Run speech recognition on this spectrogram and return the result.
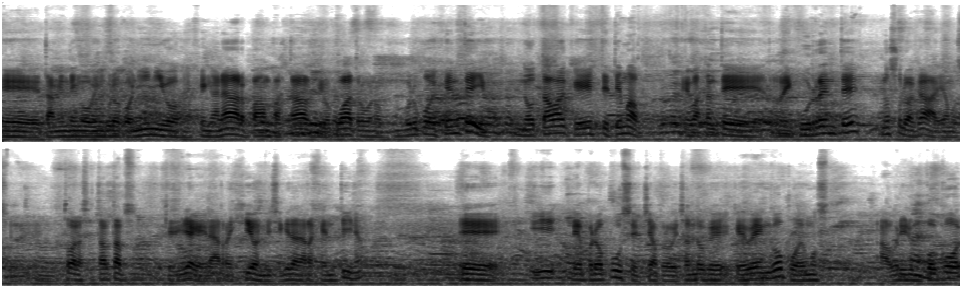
Eh, también tengo vínculo con Íñigo, en Ganar, Pampa, Star, Tío 4, bueno, un grupo de gente y notaba que este tema es bastante recurrente, no solo acá, digamos, en, todas las startups, que diría que de la región, ni siquiera de Argentina. Eh, y le propuse, che, aprovechando que, vengo, podemos abrir un poco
